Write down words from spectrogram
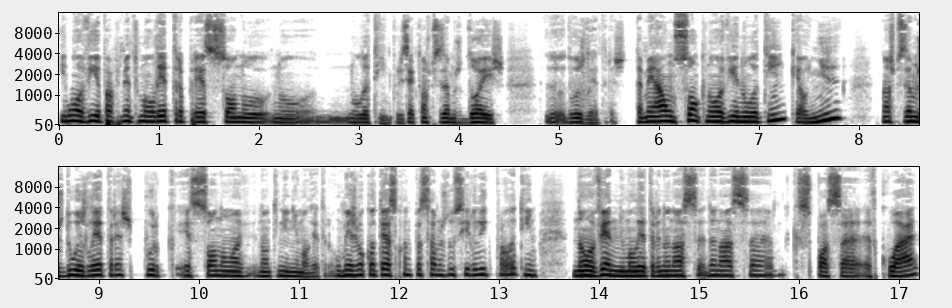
e não havia propriamente uma letra para esse som no, no, no latim. Por isso é que nós precisamos de dois, duas letras. Também há um som que não havia no latim, que é o nh, nós precisamos de duas letras porque esse som não, não tinha nenhuma letra. O mesmo acontece quando passamos do cirílico para o latino. Não havendo nenhuma letra na nossa, na nossa que se possa adequar,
